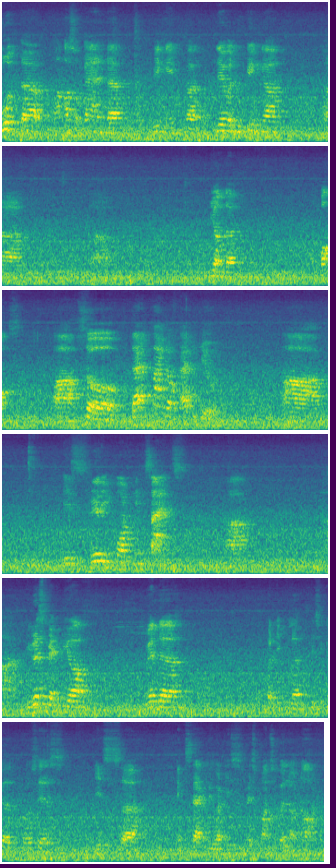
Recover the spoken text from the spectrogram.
both uh, Asoka and uh, uh, they were looking beyond the box. So that kind of attitude is really important in science. Irrespective of whether particular physical process is uh, exactly what is responsible or not.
